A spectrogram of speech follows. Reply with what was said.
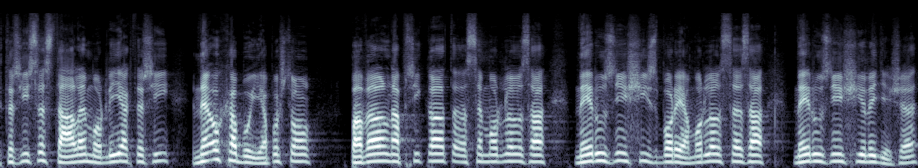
kteří se stále modlí a kteří neochabují. Apoštol Pavel například eh, se modlil za nejrůznější sbory a modlil se za nejrůznější lidi, že?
